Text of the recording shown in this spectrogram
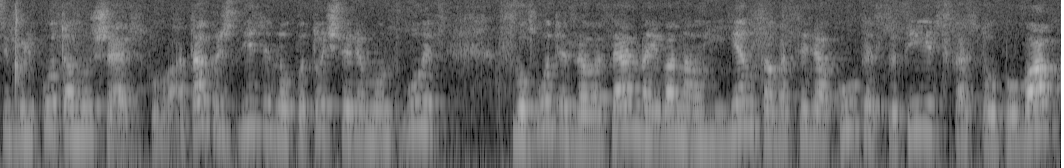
Цибулько та Грушевського, а також здійснено поточний ремонт вулиць Свободи, Залазерна, Івана Огієнка, Василя Куки, Софіївська, Стовбова,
